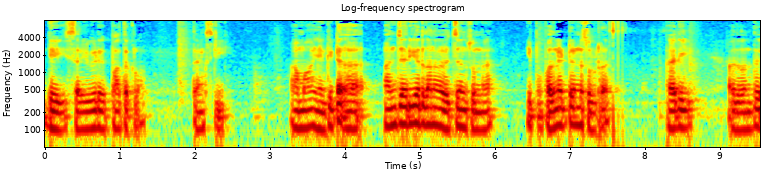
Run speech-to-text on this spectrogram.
டேய் சரி வீடு பார்த்துக்கலாம் தேங்க்ஸ் டி. ஆமாம் என்கிட்ட அஞ்சு அரியர் தானே வச்சேன்னு சொன்னேன் இப்போ பதினெட்டுன்னு சொல்கிற ஹரி அது வந்து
